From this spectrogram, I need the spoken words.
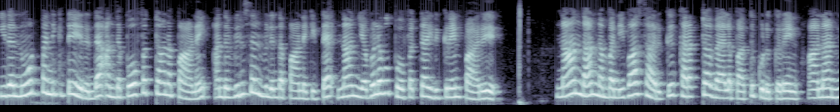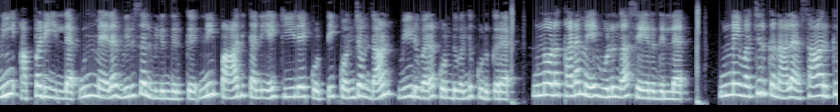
இதை நோட் பண்ணிக்கிட்டே இருந்த அந்த பெர்ஃபெக்டான பானை அந்த விரிசல் விழுந்த பானை கிட்ட நான் எவ்வளவு பெர்ஃபெக்டா இருக்கிறேன் பாரு. நான் தான் நம்ம நிவாசாருக்கு கரெக்டா வேலை பார்த்து கொடுக்கறேன். ஆனா நீ அப்படி இல்ல. உன் மேல விரிசல் விழுந்திருக்கு. நீ பாதி தண்ணியை கீழே கொட்டி கொஞ்சம் தான் வீடு வர கொண்டு வந்து கொடுக்கற. உன்னோட கடமையை ஒழுங்கா செய்யறதில்ல. உன்னை வச்சிருக்கனால சாருக்கு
